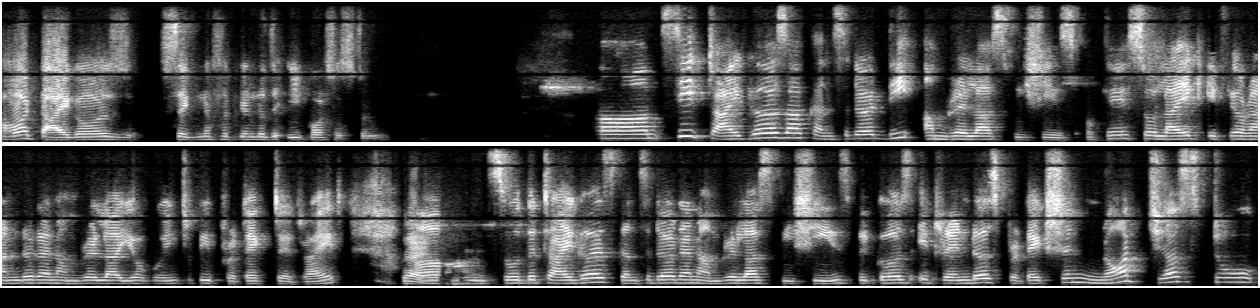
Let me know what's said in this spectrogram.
how are tigers significant to the ecosystem? Um, see, tigers are considered the umbrella species. Okay, so like if you're under an umbrella, you're going to be protected, right? Right. Um, so the tiger is considered an umbrella species because it renders protection not just to,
